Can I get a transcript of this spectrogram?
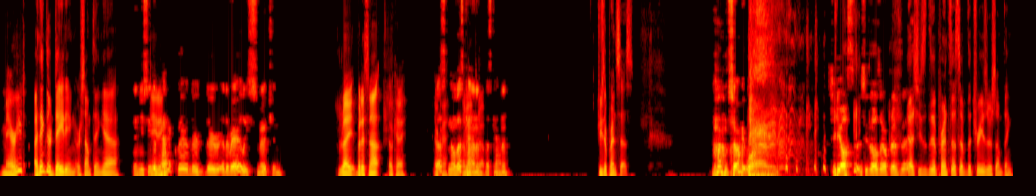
married? I think they're dating or something. Yeah. Didn't you see Dating? the peck? They're they're they're at the very least smooching. Right, but it's not okay. That's okay. no, that's Let me look canon. That's canon. She's a princess. I'm sorry, what? she also she's also a princess. Yeah, she's the princess of the trees or something.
